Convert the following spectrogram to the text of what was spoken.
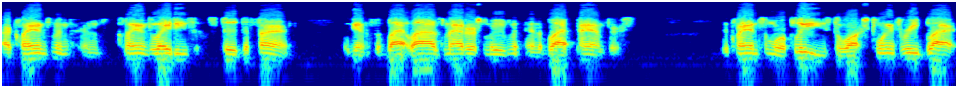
Our Klansmen and Klans ladies stood defiant against the Black Lives Matters movement and the Black Panthers. The Klansmen were pleased to watch 23 blacks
